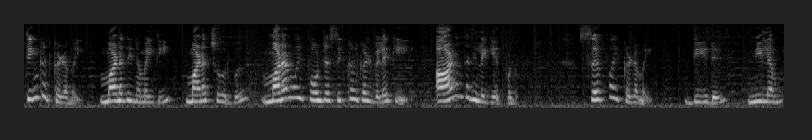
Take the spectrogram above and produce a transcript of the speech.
திங்கட்கிழமை மனதின் அமைதி மனச்சோர்வு மனநோய் போன்ற சிக்கல்கள் விலகி ஆனந்த நிலை ஏற்படும். செவ்வாய்க்கிழமை வீடு நிலம்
